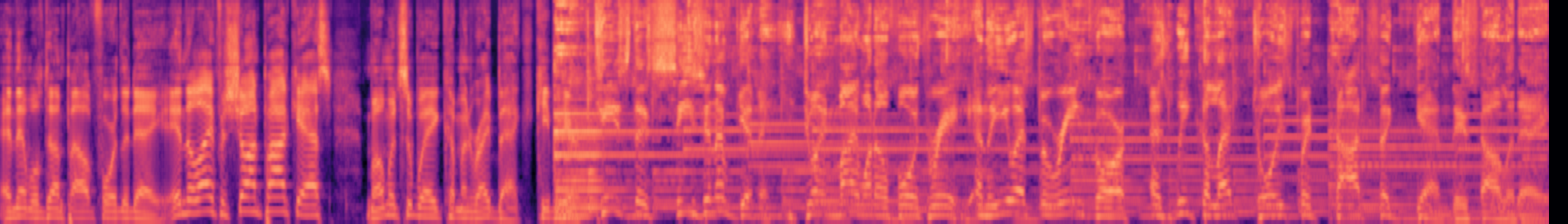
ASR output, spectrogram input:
and then we'll dump out for the day. In the Life of Shawn podcast, moments away, coming right back. Keep it here. Tis the season of giving. Join My 1043 and the U.S. Marine Corps as we collect toys for tots again this holiday.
